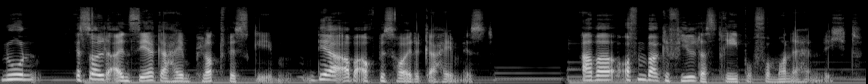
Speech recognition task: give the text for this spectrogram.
nun, es sollte einen sehr geheimen Plot-Twist geben, der aber auch bis heute geheim ist. Aber offenbar gefiel das Drehbuch von Monahan nicht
